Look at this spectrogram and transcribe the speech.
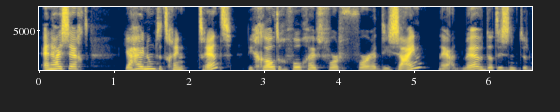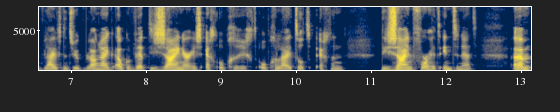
En hij zegt, ja, hij noemt het geen trend die grote gevolgen heeft voor, voor het design. Nou ja, dat, is, blijft natuurlijk belangrijk. Elke webdesigner is echt opgericht, opgeleid tot echt een design voor het internet. Um,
